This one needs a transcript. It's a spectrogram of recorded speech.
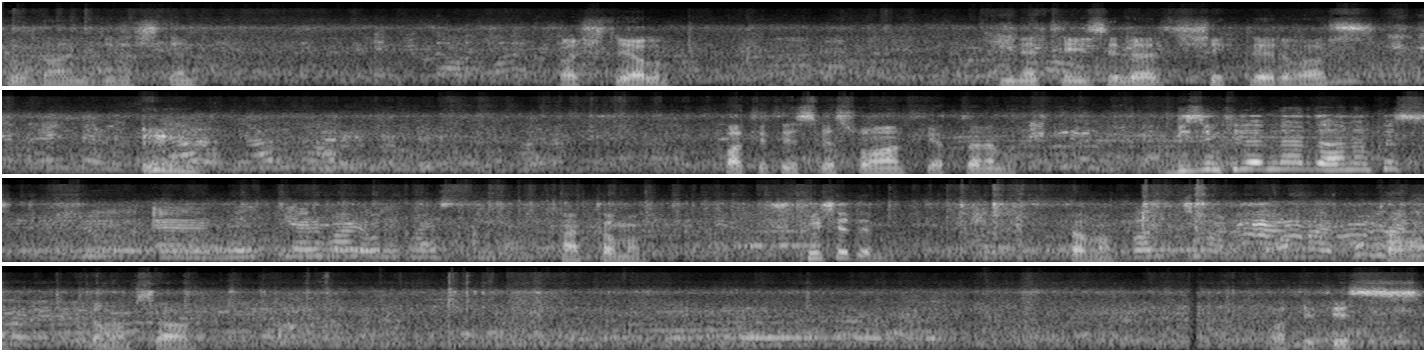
Şuradan girişten başlayalım. Yine teyzeler çiçekleri var. Patates ve soğan fiyatlarına bak. Bizimkiler nerede hanım kız? Şu e, balık yer var ya onun karşısında. Ha tamam. Şu köşede mi? Evet. Tamam. Balıkçı var. Tamam. Tamam sağ ol. Patates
